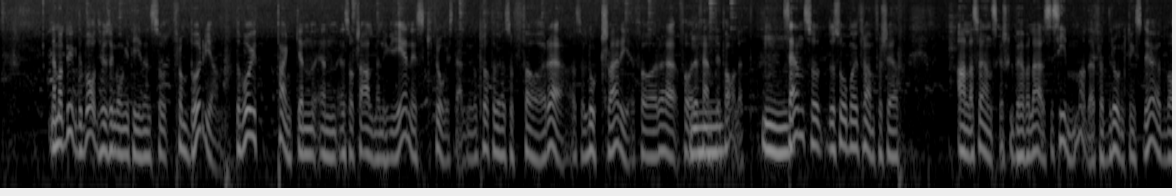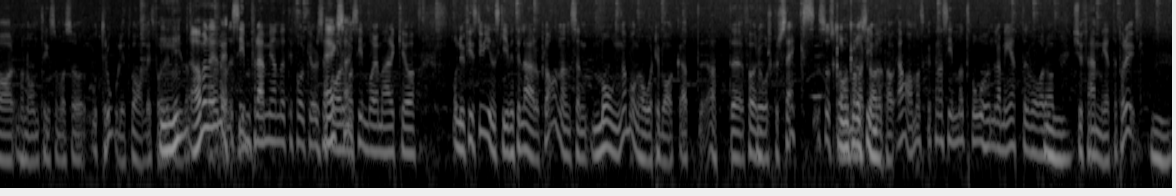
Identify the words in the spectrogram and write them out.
när man byggde badhus en gång i tiden så från början, då var ju tanken en, en sorts allmänhygienisk frågeställning. Då pratar vi alltså före, alltså Lort-Sverige, före, före Mm. 50-talet. Mm. Sen så då såg man ju framför sig att alla svenskar skulle behöva lära sig simma därför att drunkningsdöd var, var någonting som var så otroligt vanligt förr i Mm. tiden. Ja, men det är rätt. Simfrämjandet i folkrörelseform och simborgarmärke. Och, och nu finns det ju inskrivet i läroplanen sedan många, många år tillbaka att, att eh, före årskurs 6 så ska man kunna simma? av, ja, man ska kunna simma 200 meter varav Mm. 25 meter på rygg. Mm.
